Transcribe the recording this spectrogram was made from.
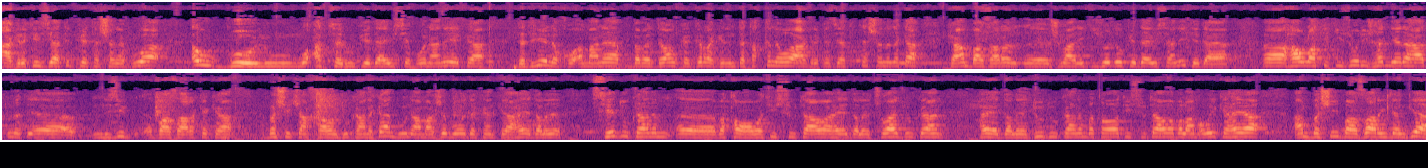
ئاگرەکەی زیاتر پێتە شەنە بووە ئەو بۆن و معەتەر و پێداویستە بۆنانەیە کە دەدرێت لە خۆ ئەمانە بەبەردەوام کە گڕەگرن دەتەقنەوە ئاگرەکە زیاتر تەشەنە دەکا کە ئەم بازارە ژمارێکی زۆر لەو پێداویستانی تێدایە هاوڵاتێکی زۆریش هەر لێرە هاتونەت نزیک بازارەکە کە بەشێکیان خاوە دوکانەکان بوو ناماژە بۆ دەکەن کە هەیە دەڵێ سێ دوکانم بە تەواوەتی سوتاوە هەیە دەڵێ چوار دوکان هەیە دەڵێ دوو دوکانم بە تەواتی سوتاوە بەڵام ئەوەی کە هەیە ئەم بەشی بازاری لەنگە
